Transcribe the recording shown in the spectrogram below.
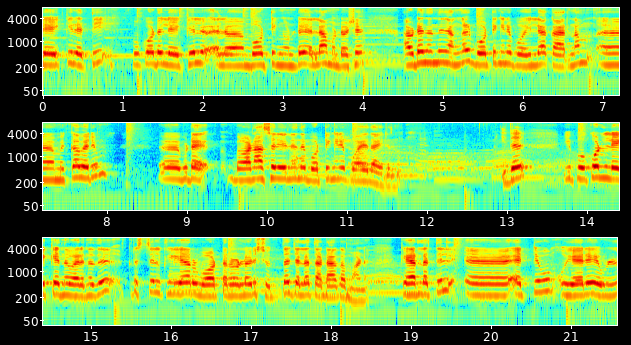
ലേക്കിലെത്തി. പൂക്കോട് ലേക്കിൽ ബോട്ടിംഗ് ഉണ്ട് എല്ലാം ഉണ്ട്. പക്ഷേ അവിടെ നിന്ന് ഞങ്ങൾ ബോട്ടിങ്ങിന് പോയില്ല. കാരണം മിക്കവരും ഇവിടെ ബാണാസുരയിൽ നിന്ന് ബോട്ടിങ്ങിന് പോയതായിരുന്നു. ഇത് ഈ പൂക്കോട് ലേക്ക് എന്ന് പറയുന്നത് ക്രിസ്റ്റൽ ക്ലിയർ വാട്ടറുള്ള ഒരു ശുദ്ധജല തടാകമാണ്. കേരളത്തിൽ ഏറ്റവും ഉയരെയുള്ള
